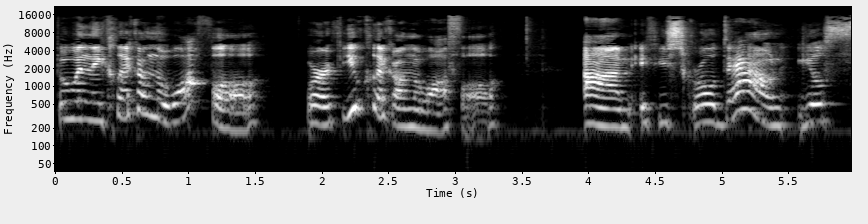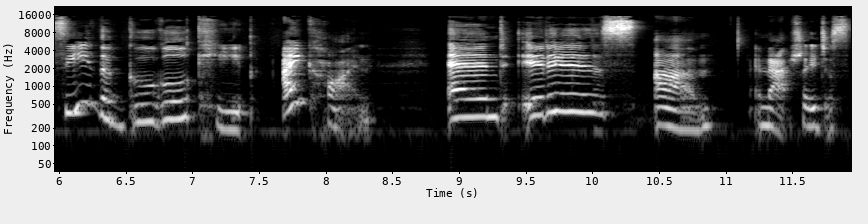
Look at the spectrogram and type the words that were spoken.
But when they click on the waffle, or if you click on the waffle, um, if you scroll down, you'll see the Google Keep icon. And it is, um, I'm actually just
